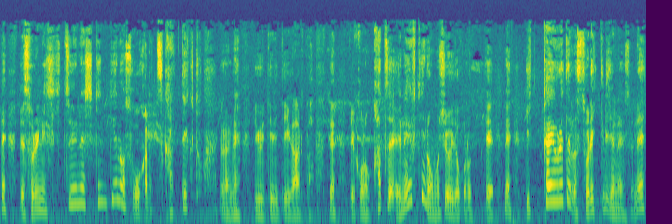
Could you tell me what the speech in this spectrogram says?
ね、でそれに必要な資金っていうのをそこから使っていくというようなねユーティリティがあると。ででこのかつ NFT の面白いところってね一回売れたらそれっきりじゃないんですよね。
